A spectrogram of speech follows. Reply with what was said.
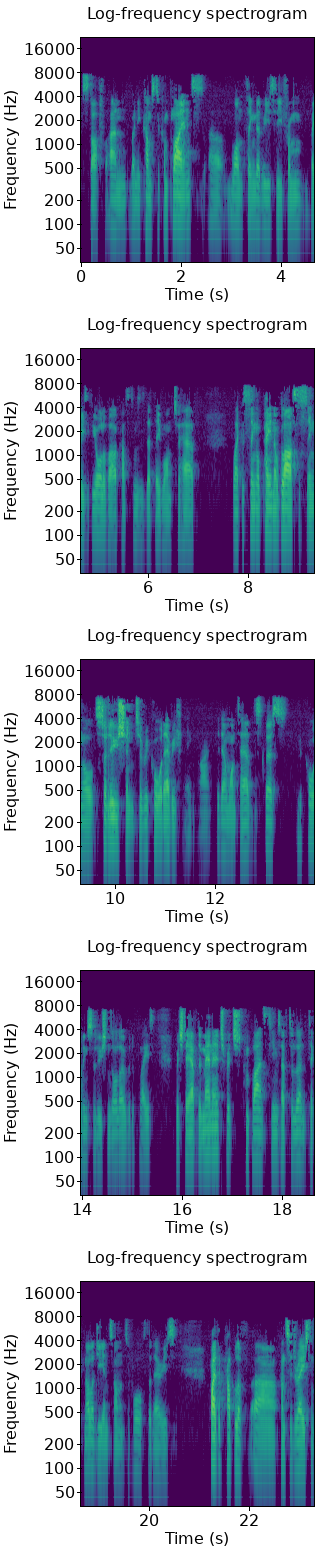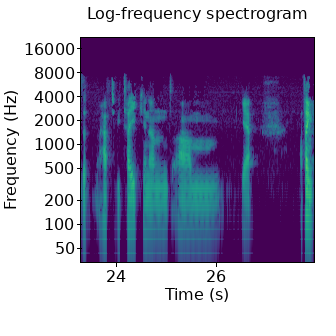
stuff. And when it comes to compliance, uh, one thing that we see from basically all of our customers is that they want to have like a single pane of glass, a single solution to record everything, right? They don't want to have dispersed recording solutions all over the place, which they have to manage, which compliance teams have to learn the technology and so on and so forth. So there is quite a couple of uh, considerations that have to be taken and um, yeah, I think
